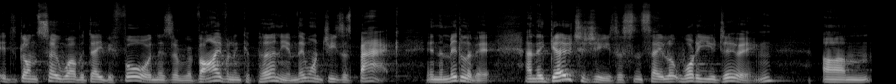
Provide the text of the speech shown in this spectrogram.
it's gone so well the day before, and there's a revival in Capernaum. They want Jesus back in the middle of it, and they go to Jesus and say, "Look, what are you doing? Um,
